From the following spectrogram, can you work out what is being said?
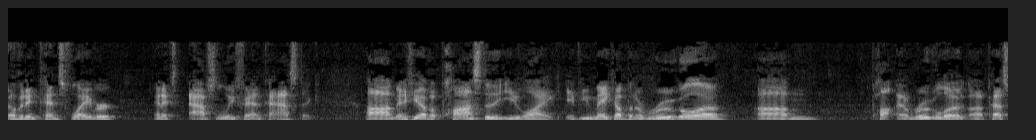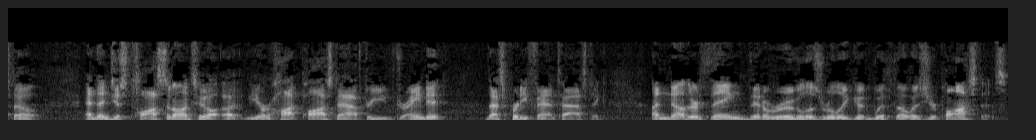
of an intense flavor, and it's absolutely fantastic. Um, and if you have a pasta that you like, if you make up an arugula um, arugula uh, pesto, and then just toss it onto a, a, your hot pasta after you've drained it, that's pretty fantastic. Another thing that arugula is really good with though is your pastas.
